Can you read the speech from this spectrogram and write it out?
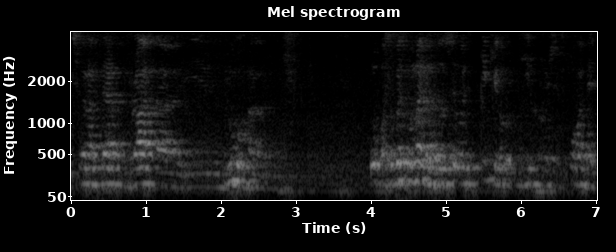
члена церкви, брата і друга. Ну, особисто в мене залишилось тільки одні хороші спогади.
